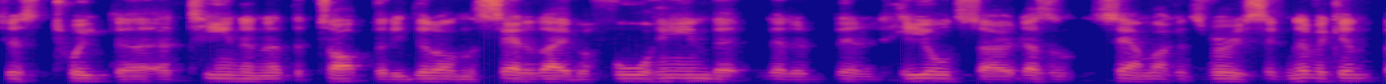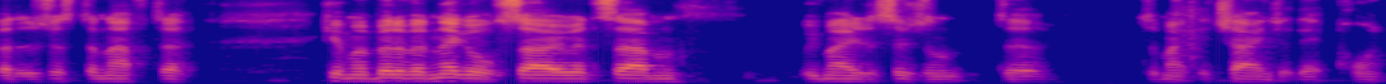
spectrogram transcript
just tweaked a, a, tendon at the top that he did on the Saturday beforehand that, that, had, that had healed. So it doesn't sound like it's very significant, but it was just enough to give him a bit of a niggle. So it's um, we made a decision to, to make the change at that point.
